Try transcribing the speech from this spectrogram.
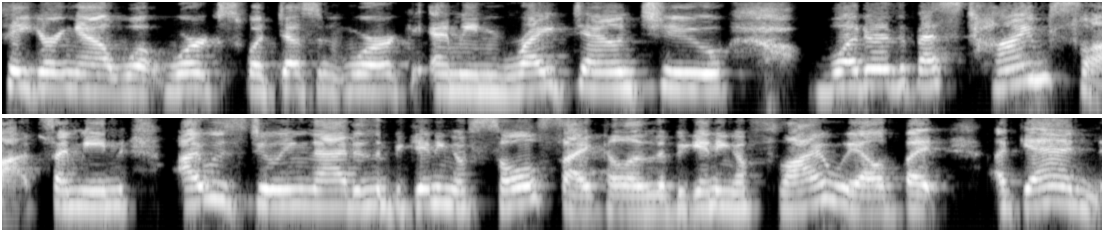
figuring out what works what doesn't work. I mean right down to what are the best time slots? I mean i was doing that in the beginning of soul cycle and the beginning of flywheel but again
